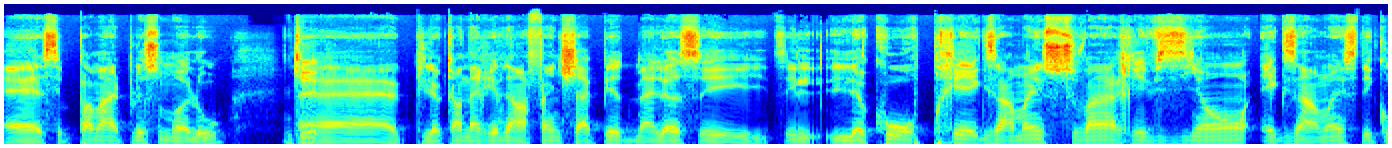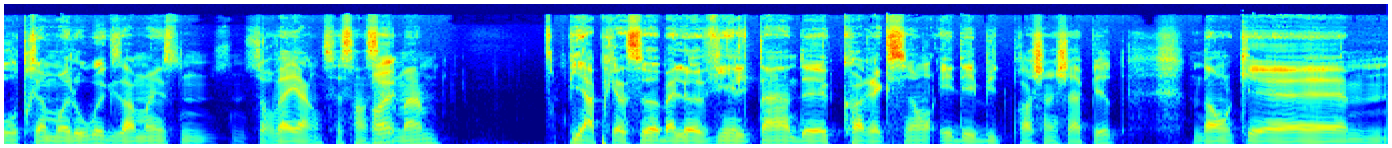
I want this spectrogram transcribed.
euh, c'est pas mal plus mollo. puis là, quand on arrive dans la fin de chapitre, ben là, c'est, le cours pré-examen, souvent révision, examen, c'est des cours très mollo. Examen, c'est une, surveillance essentiellement. Puis après ça, ben là, vient le temps de correction et début de prochain chapitre. Donc, euh,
